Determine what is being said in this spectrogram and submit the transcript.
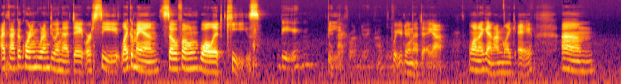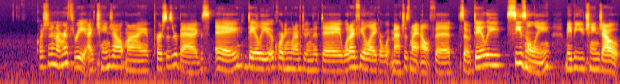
I pack according to what I'm doing that day. Or C, like a man, cell phone, wallet, keys. B. B. I pack for what I'm doing probably. What you're doing that day, yeah. One again, I'm like A. Um, Question number three I change out my purses or bags, A, daily, according to what I'm doing the day, what I feel like, or what matches my outfit. So, daily, seasonally, maybe you change out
